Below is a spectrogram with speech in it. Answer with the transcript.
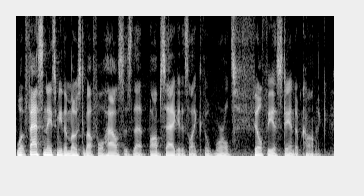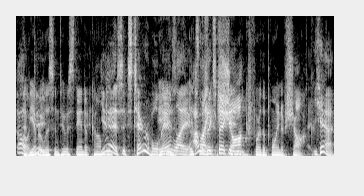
what fascinates me the most about Full House is that Bob Saget is like the world's filthiest stand-up comic. Oh, have you ever listened to a stand-up comedy? yes, it's terrible, man. is- like it's I was like expecting shock for the point of shock. Yeah,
